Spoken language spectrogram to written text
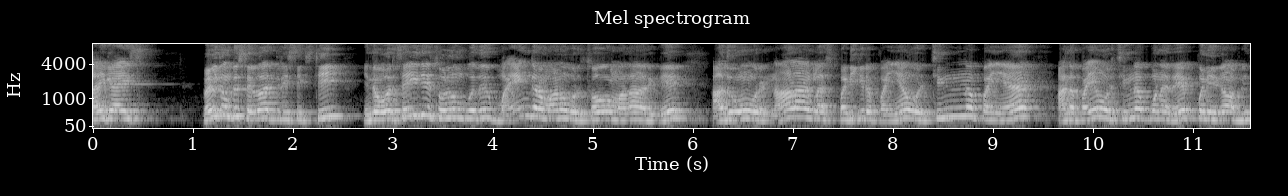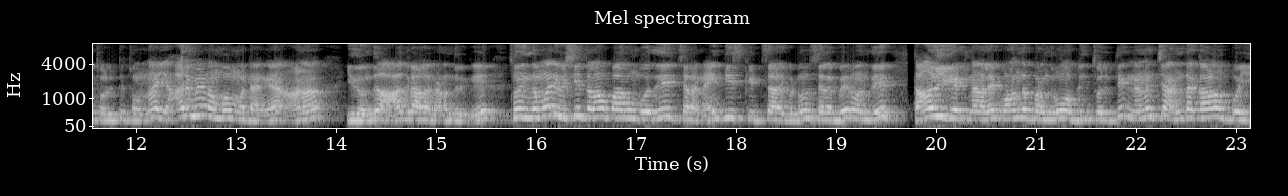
Hi guys welcome to Selva three sixty இந்த ஒரு செய்தியை சொல்லும்போது பயங்கரமான ஒரு சோகமாக தான் இருக்குது அதுவும் ஒரு நாலாம் கிளாஸ் படிக்கிற பையன் ஒரு சின்ன பையன் அந்த பையன் ஒரு சின்ன பொண்ணை ரேப் பண்ணியிருக்கான் அப்படின்னு சொல்லிட்டு சொன்னால் யாருமே நம்ப மாட்டாங்க. ஆனால் இது வந்து ஆக்ராவில் நடந்திருக்கு. ஸோ இந்த மாதிரி விஷயத்தெல்லாம் பார்க்கும்போது சில நைன்டிஸ் கிட்ஸாக இருக்கட்டும் சில பேர் வந்து தாலி கட்டினாலே குழந்தை பிறந்துரும் அப்படின்னு சொல்லிட்டு நினச்சி அந்த காலம் போய்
